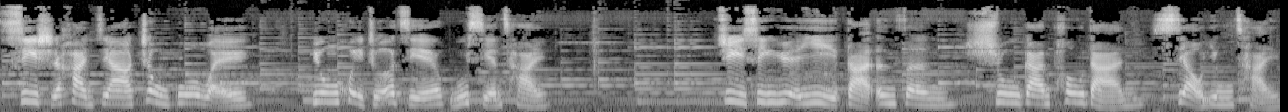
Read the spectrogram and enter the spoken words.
昔时汉家重郭伟，雍惠折节无贤才。聚星乐毅感恩分，疏肝剖胆笑英才。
